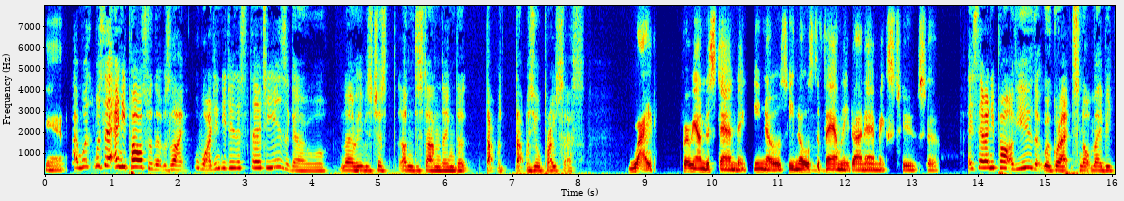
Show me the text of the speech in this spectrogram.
Yeah. And was, was there any part of him that was like, well, why didn't you do this 30 years ago? Or no, he was just understanding that that was, that was your process. Right. Very understanding. He knows. He knows the hmm. family dynamics too. So, is there any part of you that regrets not maybe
